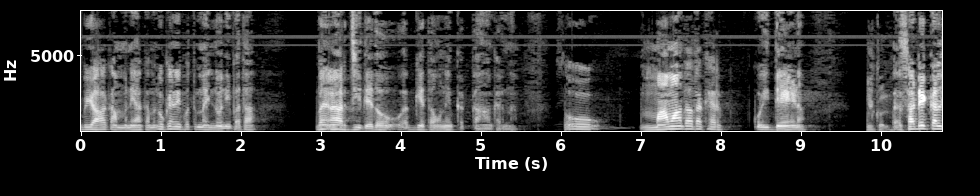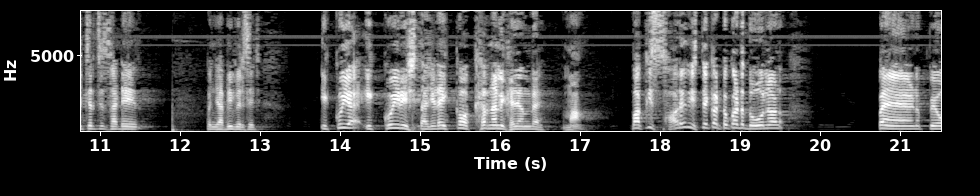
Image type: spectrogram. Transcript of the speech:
ਵੀ ਆਹ ਕੰਮ ਨੇ ਆਹ ਕੰਮ ਨੇ। ਉਹ ਕਹਿੰਦੇ ਪੁੱਤ ਮੈਨੂੰ ਨਹੀਂ ਪਤਾ। ਮੈਂ ਅਰਜੀ ਦੇ ਦੋ ਅੱਗੇ ਤਾਂ ਉਹਨੇ ਕ- ਕਹਾਂ ਕਰਨਾ? ਸੋ ਮਾਵਾਂ ਦਾ ਤਾਂ ਖੈਰ ਕੋਈ ਦੇਣ। ਬਿਲਕੁਲ। ਸਾਡੇ ਕਲਚਰ 'ਚ ਸਾਡੇ ਪੰਜਾਬੀ ਵਿਰਸੇ 'ਚ ਇੱਕੋ ਹੀ ਇੱਕੋ ਹੀ ਰਿਸ਼ਤਾ ਜਿਹੜਾ ਇੱਕੋ ਅੱਖਰ ਨਾਲ ਲਿਖਿਆ ਜਾਂਦਾ ਹੈ ਮਾਂ। ਬਾਕੀ ਸਾਰੇ ਰਿਸ਼ਤੇ ਘੱਟੋ ਘੱਟ ਦੋ ਨਾਲ। ਭੈਣ ਪਿਓ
